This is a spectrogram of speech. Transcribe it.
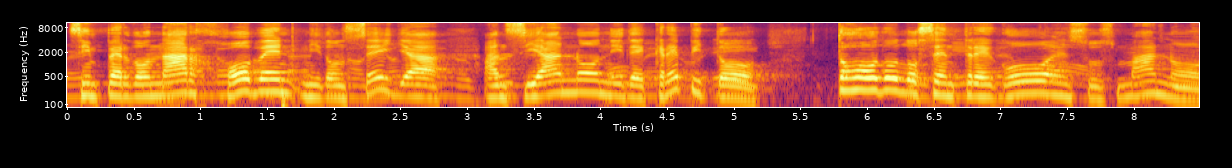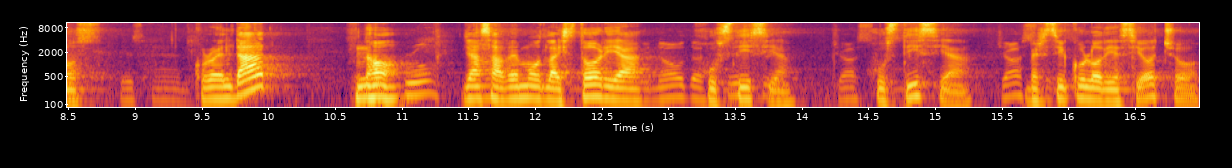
sin perdonar joven ni doncella, anciano ni decrépito. Todos los entregó en sus manos. ¿Crueldad? No, ya sabemos la historia. Justicia, justicia. Versículo 18.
